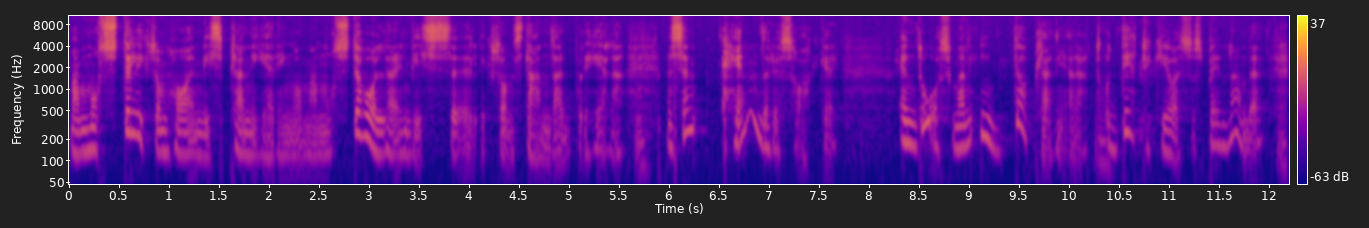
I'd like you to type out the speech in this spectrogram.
man måste liksom ha en viss planering och man måste hålla en viss eh, liksom, standard på det hela. Mm. Men sen händer det saker ändå som man inte har planerat. Mm. Och det tycker jag är så spännande. Mm.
